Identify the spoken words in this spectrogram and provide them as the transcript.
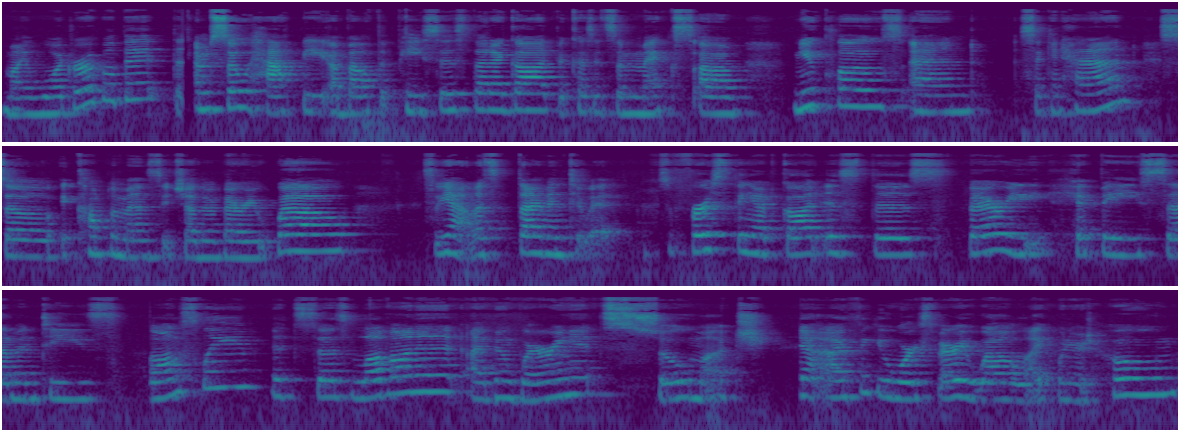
my wardrobe a bit. I'm so happy about the pieces that I got because it's a mix of new clothes and secondhand. So it complements each other very well. So yeah, let's dive into it. So first thing I've got is this very hippie 70s long sleeve. It says love on it. I've been wearing it so much. Yeah, I think it works very well like when you're at home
